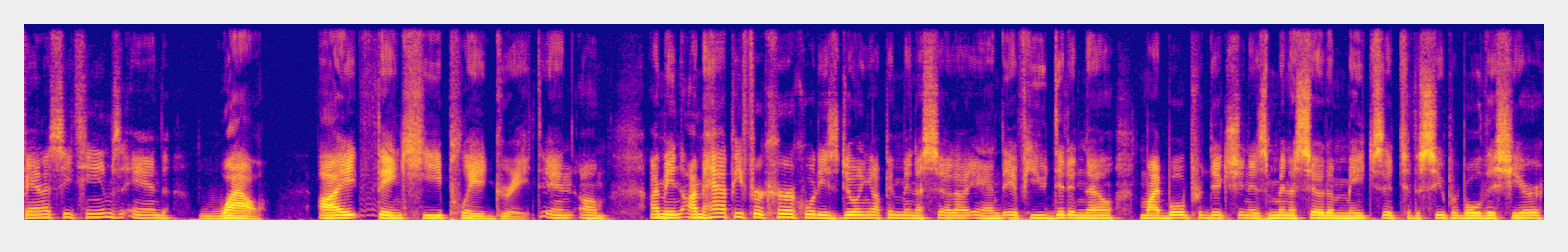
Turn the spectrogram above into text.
fantasy teams, and wow, I think he played great. And um, I mean, I'm happy for Kirk what he's doing up in Minnesota. And if you didn't know, my bold prediction is Minnesota makes it to the Super Bowl this year.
